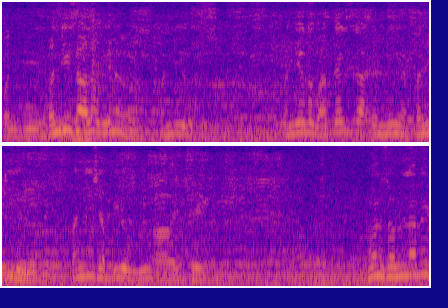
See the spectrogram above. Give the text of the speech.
ਪੰਜੀ। ਪੰਜੀ ਸਾਲ ਹੋ ਗਏ ਨਾ ਪੰਜੀ ਹੋ ਗਈ। ਪੰਜੀ ਤੋਂ ਵੱਧ ਹੈ ਕਿ ਘੱਟ- ਇੰਨੀ ਹੈ ਪੰਜੀ ਪੰਜੀ 26 ਹੋ ਗਈ। ਆ ਇੱਥੇ ਹੁਣ ਸਮਝ ਲੈ ਵੀ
